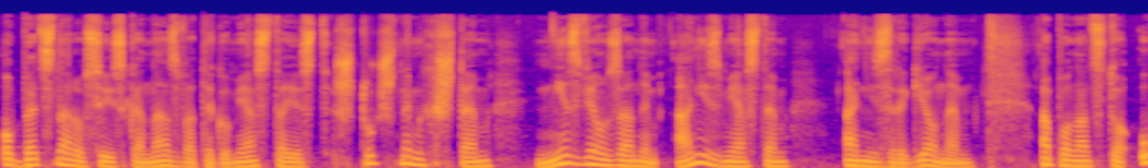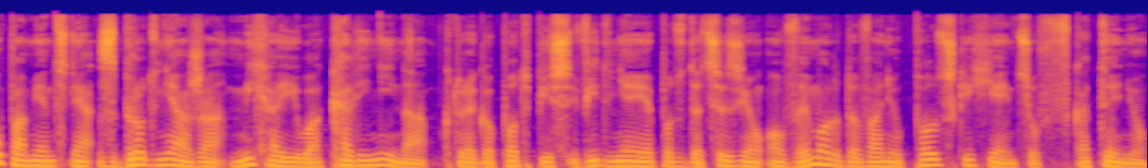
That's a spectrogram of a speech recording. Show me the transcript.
obecna rosyjska nazwa tego miasta jest sztucznym chrztem niezwiązanym ani z miastem, ani z regionem, a ponadto upamiętnia zbrodniarza Michaiła Kalinina, którego podpis widnieje pod decyzją o wymordowaniu polskich jeńców w Katyniu.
